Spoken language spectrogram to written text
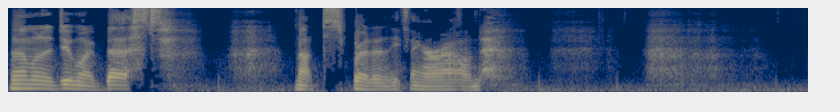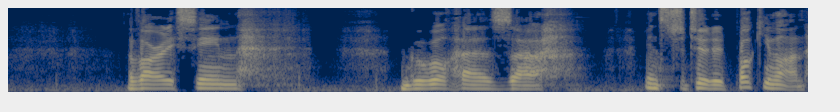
And I'm to do my best not to spread anything around. I've already seen Google has uh, instituted Pokemon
